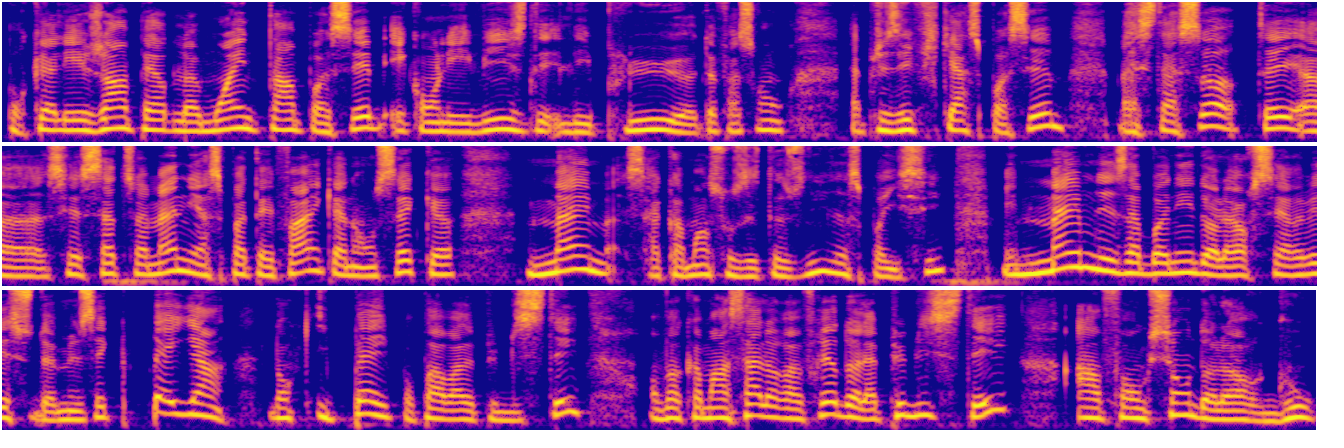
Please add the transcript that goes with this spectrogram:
pour que les gens perdent le moins de temps possible et qu'on les vise les, les plus euh, de façon la plus efficace possible. Ben c'est à ça. Euh, cette semaine, il y a Spotify qui annonçait que même, ça commence aux États-Unis, là, c'est pas ici, mais même les abonnés de leur service de musique payant, donc ils payent pour pas avoir de publicité, on va commencer à leur offrir de la publicité en fonction de leur goût.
